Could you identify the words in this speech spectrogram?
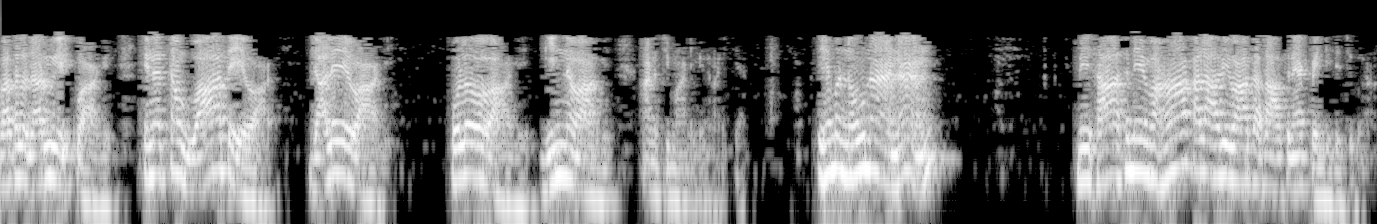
වසල දරුවෙක් වාගේ. එහෙ නැත්නම් වාතය වාගේ, ජලය වාගේ, පොළොව වාගේ, ගින්න වාගේ අනතිමානි වෙනවා කියන්නේ. එහෙම නොවුනා නම් මේ ශාසනයේ මහා කලා විවාද ශාසනයක් වෙන්න ඉඩ තිබුණා.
